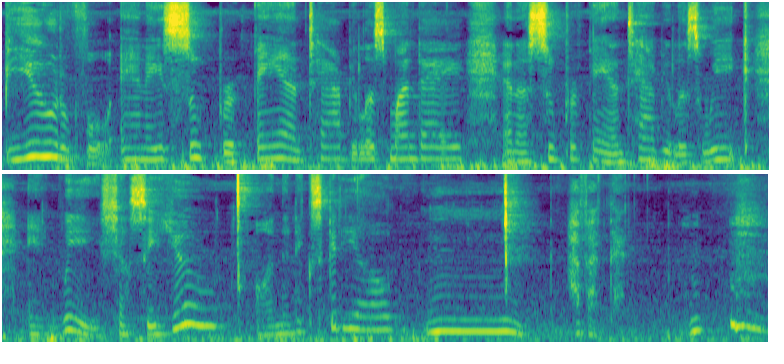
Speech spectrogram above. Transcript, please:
beautiful and a super fantabulous Monday and a super fantabulous week. And we shall see you on the next video. Mm, how about that?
